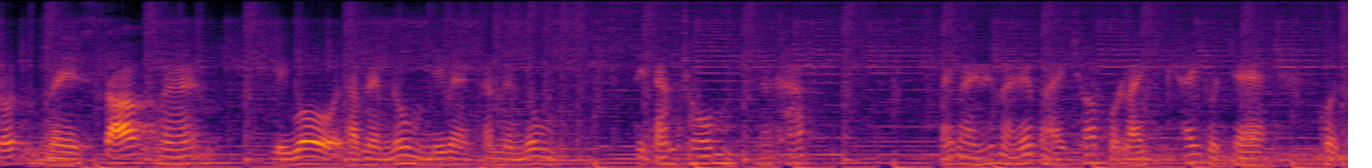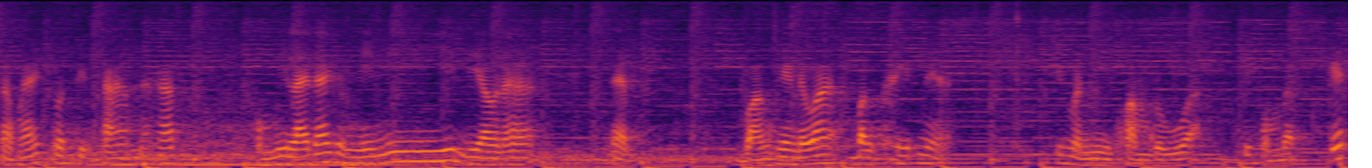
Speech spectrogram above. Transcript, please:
รถในสต็อกนะฮะรีโวทำแหนมนุ่มดีแม็กทำแหนมนุ่ม ติดตามชมนะครับบายบายบายบายบายบายชอบกดไลค์ให้กดแชร์ กด subscribe กดติดตามนะครับ ผมมีรายได้ตรงนี้นิดเดียวนะฮะแต่หวังเพียงแต่ว่าบางคลิปเนี่ยที่มันมีความรู้อะที่ผมแบบเก็ต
